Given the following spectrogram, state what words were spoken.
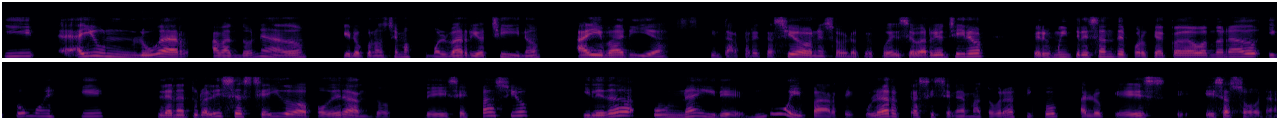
Y hay un lugar abandonado que lo conocemos como el barrio chino. Hay varias interpretaciones sobre lo que fue ese barrio chino, pero es muy interesante porque ha quedado abandonado y cómo es que la naturaleza se ha ido apoderando de ese espacio y le da un aire muy particular, casi cinematográfico, a lo que es eh, esa zona.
